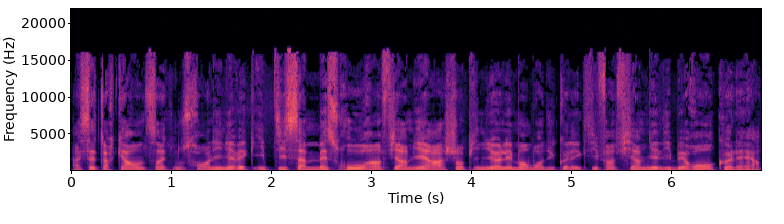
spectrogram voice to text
À 7h45, nous serons en ligne avec Ibtissam Mesrour, infirmière à Champignol et membre du collectif Infirmiers libéraux en colère.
